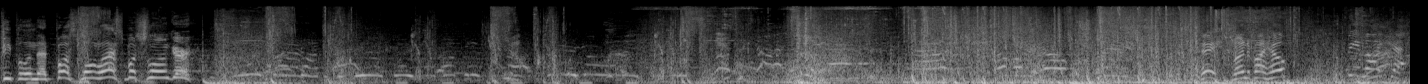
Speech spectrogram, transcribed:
People in that bus won't last much longer! Hey, mind if I help? Be my guest.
